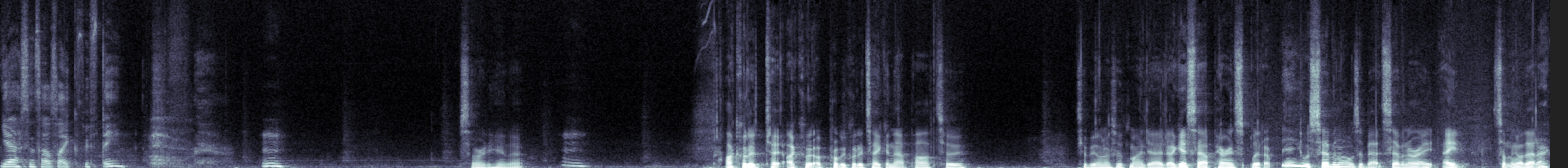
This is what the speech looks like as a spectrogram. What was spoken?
Yeah, since I was like 15. Oh Mm. Sorry to hear that. Mm. I could have. Ta- I could. I probably could have taken that path too. To be honest with my dad, I guess our parents split up. Yeah, you were seven. I was about seven or eight, eight, something like that. I,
